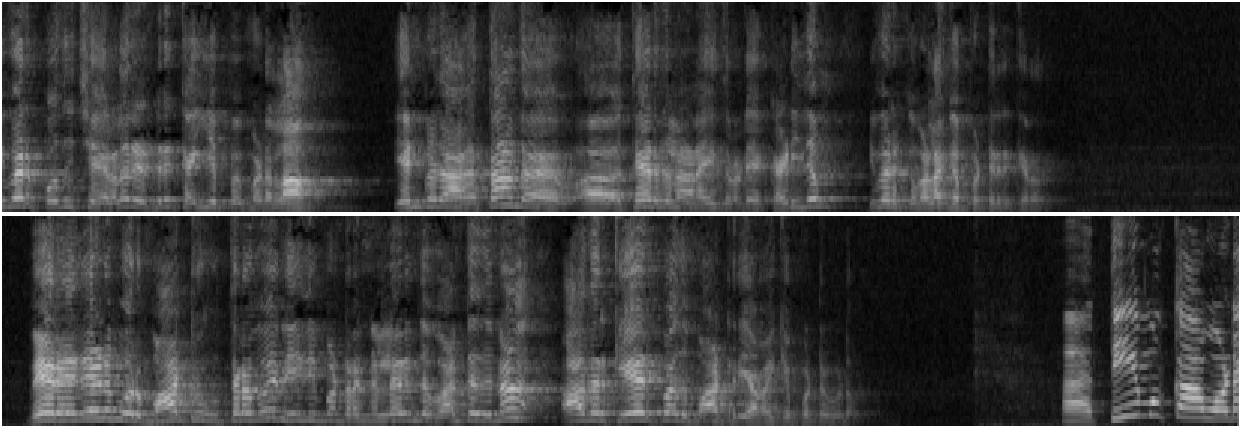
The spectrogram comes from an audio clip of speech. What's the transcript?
இவர் பொதுச் செயலாளர் என்று கையொப்பமிடலாம். என்பதாகத்தான் அந்த தேர்தல் ஆணையத்தினுடைய கடிதம் இவருக்கு வழங்கப்பட்டிருக்கிறது. வேற ஏதேனும் ஒரு மாற்று உத்தரவு நீதிமன்றங்கள்ல இருந்து வந்ததுன்னா அதற்கு ஏற்ப அது மாற்றி அமைக்கப்பட்டுவிடும். திமுகவோட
